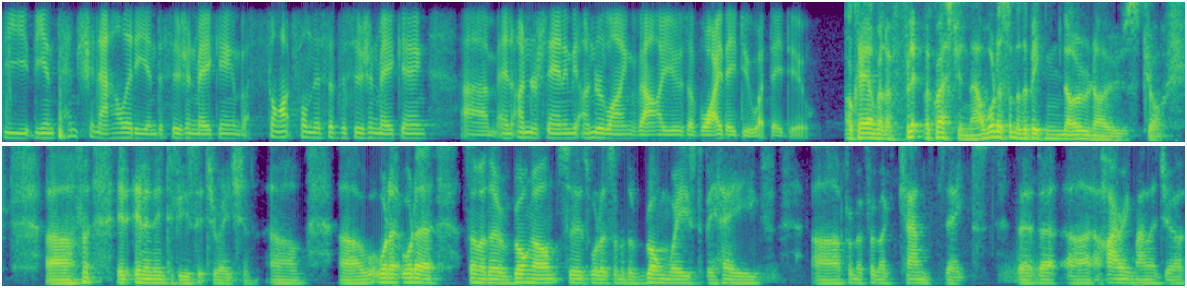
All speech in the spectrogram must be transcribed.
the, the intentionality in decision making, the thoughtfulness of decision making, um, and understanding the underlying values of why they do what they do. Okay, I'm going to flip the question now. What are some of the big no-nos, Josh, um, in, in, an interview situation? Um, uh, what are what are some of the wrong answers? What are some of the wrong ways to behave uh, from a from a candidate that, that uh, a hiring manager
